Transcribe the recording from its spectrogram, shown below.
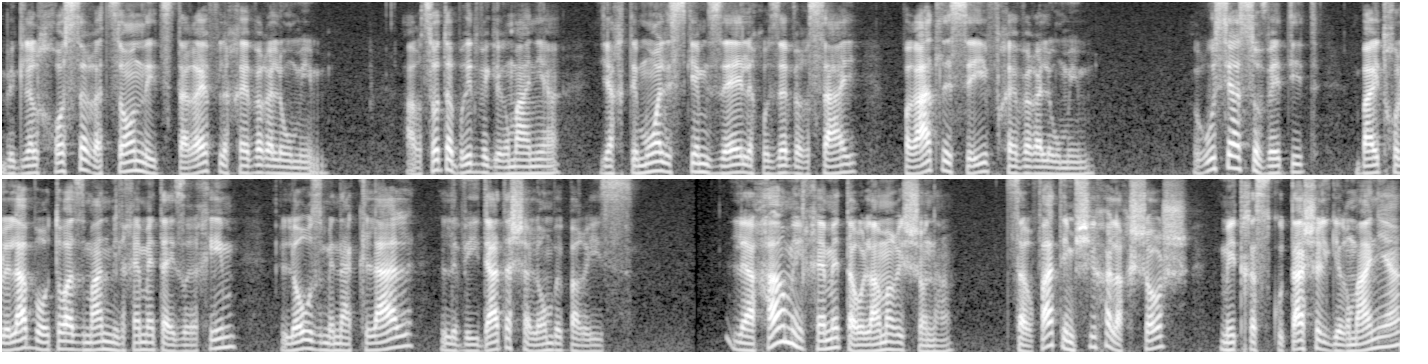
בגלל חוסר רצון להצטרף לחבר הלאומים. ארצות הברית וגרמניה יחתמו על הסכם זהה לחוזה ורסאי פרט לסעיף חבר הלאומים. רוסיה הסובייטית, בה התחוללה באותו הזמן מלחמת האזרחים, לא הוזמנה כלל לוועידת השלום בפריז. לאחר מלחמת העולם הראשונה, צרפת המשיכה לחשוש מהתחזקותה של גרמניה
